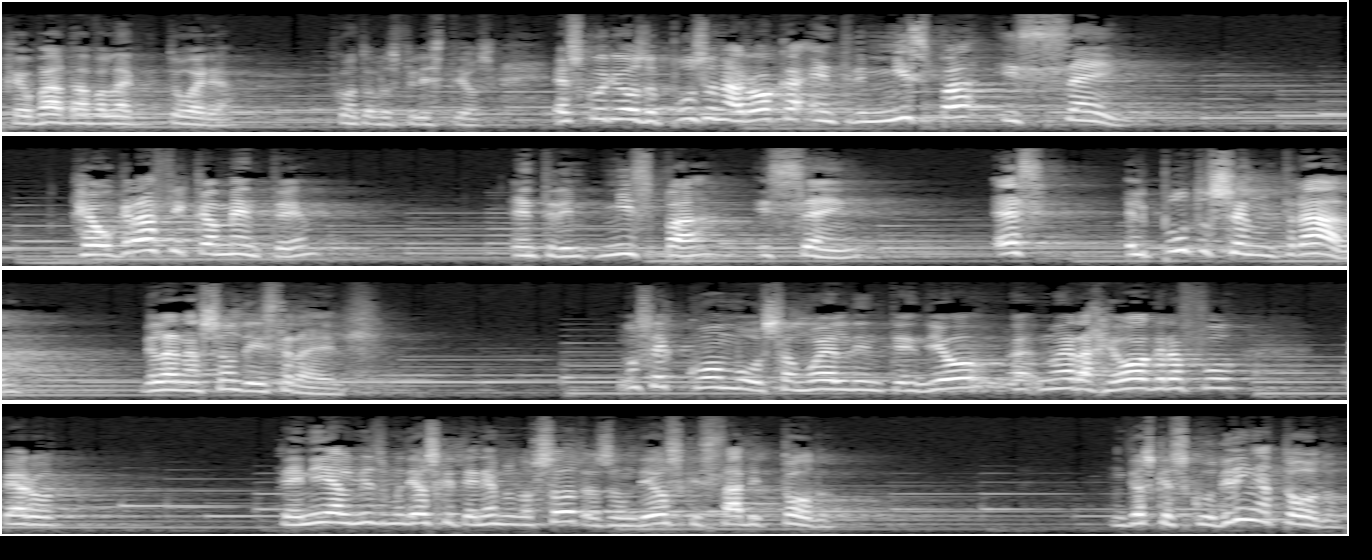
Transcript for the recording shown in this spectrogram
Jehová daba la victoria contra los filisteos. Es curioso, puso una roca entre Mispa y Sem. Geográficamente, entre Mispa y Sem, es el punto central de la nación de Israel. No sé cómo Samuel entendió, no era geógrafo, pero tenía el mismo Dios que tenemos nosotros, un Dios que sabe todo, un Dios que escudriña todo.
